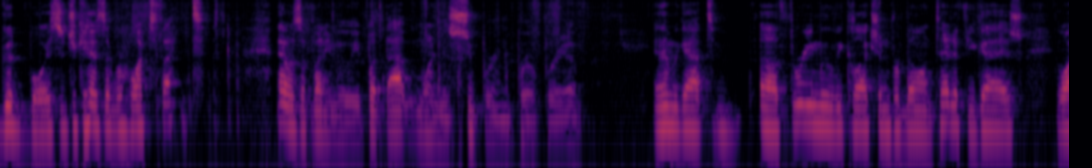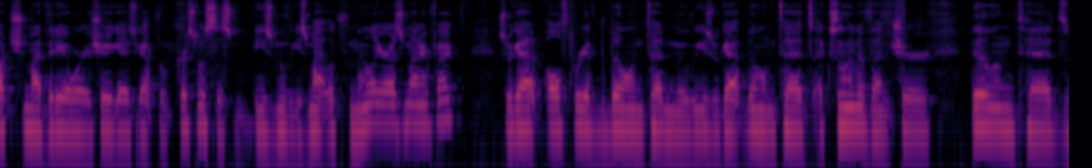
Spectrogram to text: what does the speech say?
Good Boys. Did you guys ever watch that? that was a funny movie, but that one is super inappropriate. And then we got a three movie collection for Bill and Ted. If you guys watch my video where I show you guys got for Christmas, this, these movies might look familiar, as a matter of fact. So we got all three of the Bill and Ted movies. We got Bill and Ted's Excellent Adventure, Bill and Ted's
